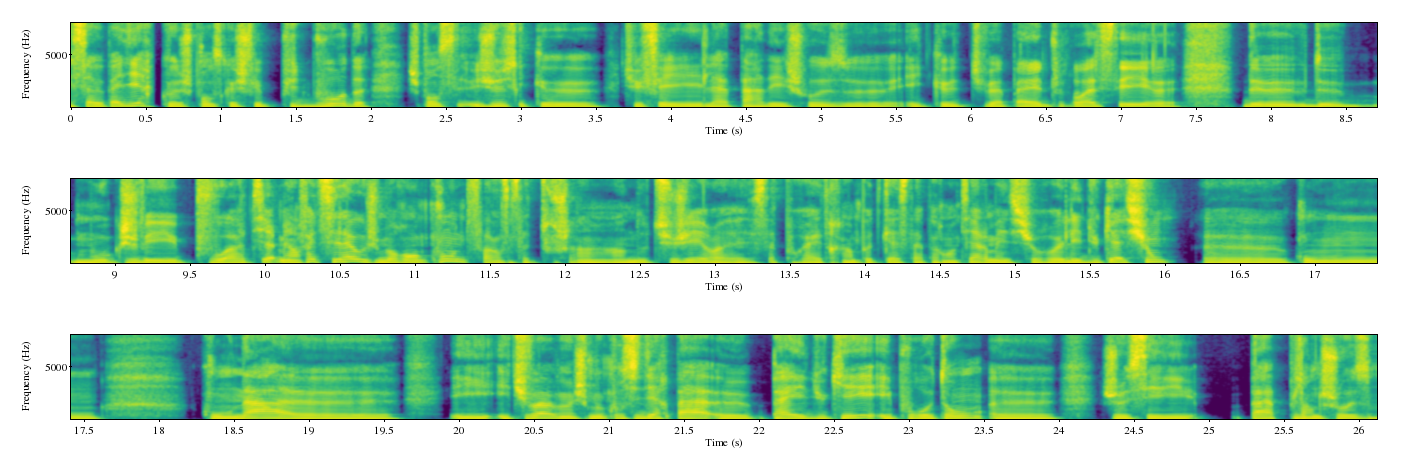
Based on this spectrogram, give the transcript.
ça veut pas dire que je pense que je fais plus de bourde. Je pense juste que tu fais la part des choses et que tu vas pas être froissé de, de, mots que je vais pouvoir dire. Mais en fait, c'est là où je me rends compte, enfin, ça touche à un autre sujet, ça pourrait être un podcast à part entière, mais sur l'éducation euh, qu'on qu'on a euh, et, tu vois moi je me considère pas euh, pas éduquée et pour autant euh, je sais pas plein de choses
